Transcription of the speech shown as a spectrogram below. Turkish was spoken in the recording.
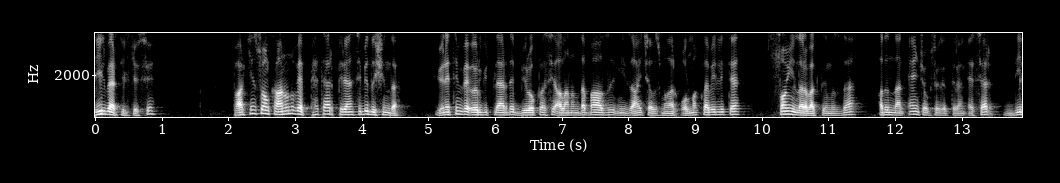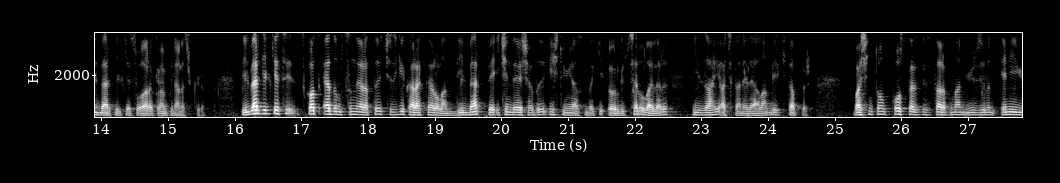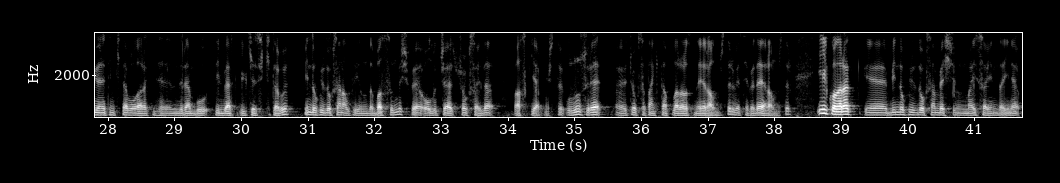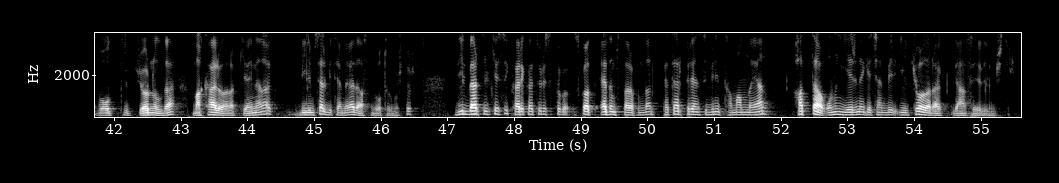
Dilbert ilkesi, Parkinson kanunu ve Peter prensibi dışında yönetim ve örgütlerde bürokrasi alanında bazı mizahi çalışmalar olmakla birlikte son yıllara baktığımızda adından en çok söz ettiren eser Dilbert ilkesi olarak ön plana çıkıyor. Dilbert ilkesi Scott Adams'ın yarattığı çizgi karakter olan Dilbert ve içinde yaşadığı iş dünyasındaki örgütsel olayları mizahi açıdan ele alan bir kitaptır. Washington Post gazetesi tarafından yüzyılın en iyi yönetim kitabı olarak nitelendiren bu Dilbert İlkesi kitabı 1996 yılında basılmış ve oldukça çok sayıda baskı yapmıştır. Uzun süre e, çok satan kitaplar arasında yer almıştır ve tepede yer almıştır. İlk olarak 1995 yılının Mayıs ayında yine Wall Street Journal'da makale olarak yayınlanarak bilimsel bir temele de aslında oturmuştur. Dilbert ilkesi karikatürist Scott Adams tarafından Peter prensibini tamamlayan hatta onun yerine geçen bir ilke olarak lanse edilmiştir.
